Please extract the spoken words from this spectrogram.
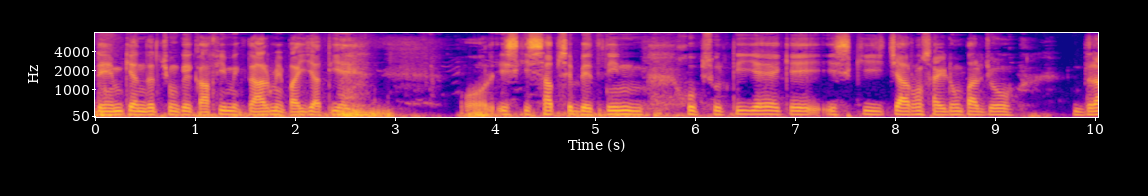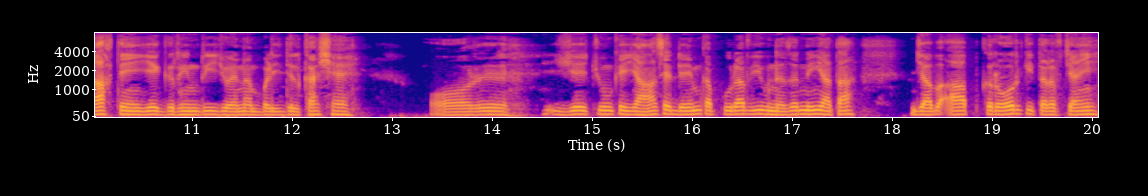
डैम के अंदर चूँकि काफ़ी मकदार में पाई जाती है और इसकी सबसे बेहतरीन खूबसूरती यह है कि इसकी चारों साइडों पर जो दरख्त हैं, ये ग्रीनरी जो है ना बड़ी दिलकश है और ये चूँकि यहाँ से डैम का पूरा व्यू नज़र नहीं आता जब आप करोर की तरफ़ जाएँ,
